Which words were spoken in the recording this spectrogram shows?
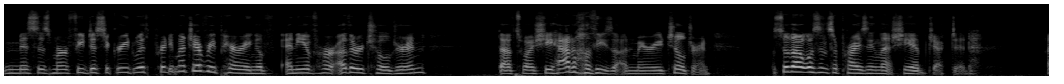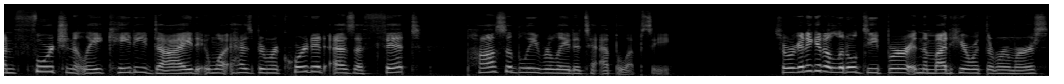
Mrs. Murphy disagreed with pretty much every pairing of any of her other children. That's why she had all these unmarried children. So that wasn't surprising that she objected. Unfortunately, Katie died in what has been recorded as a fit, possibly related to epilepsy. So we're going to get a little deeper in the mud here with the rumors.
